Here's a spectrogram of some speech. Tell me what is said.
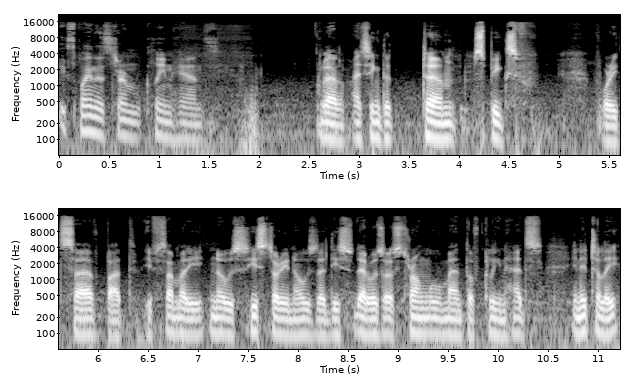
Explain this term clean hands. Well, I think the term speaks for itself, but if somebody knows history, knows that this there was a strong movement of clean heads in Italy,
